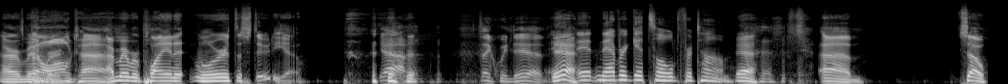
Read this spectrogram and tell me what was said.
I remember. been a long time. I remember playing it when we were at the studio. Yeah. I think we did. Yeah, It never gets old for Tom. yeah. Um, so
